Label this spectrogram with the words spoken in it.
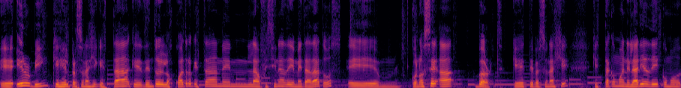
eh, Irving, que es el personaje que está, que dentro de los cuatro que están en la oficina de metadatos, conoce a Bert, que es este personaje que está como en el área de como,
